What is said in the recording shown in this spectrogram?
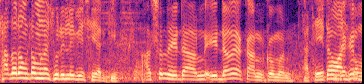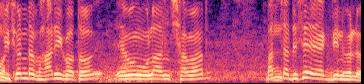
সাদা রংটা মনে হয় শরীরে বেশি আর কি। আসলে এটা এটাও এক আনকমান আচ্ছা এটাও দেখেন। পিছনটা ভারী কত এবং উলান সামার। বাচ্চা দিছে একদিন হলো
